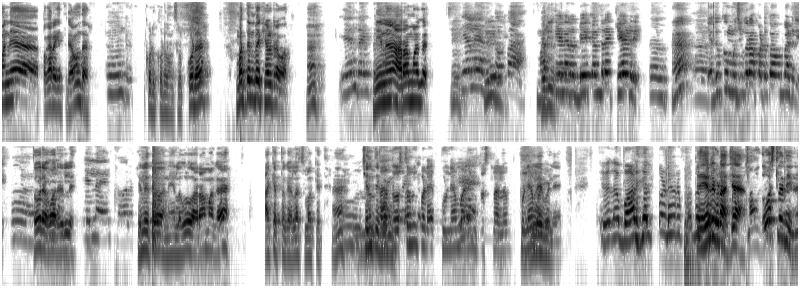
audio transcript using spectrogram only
ಮೊನ್ನೆ ಪಗಾರ ಆಗೈತ್ರಿ ಅವಂದ? ಕೊಡು ಕೊಡು ಒಂದ್ ಸ್ವಲ್ಪ ಕೊಡ. ಮತ್ತೇನ್ ಬೇಕು ಹೇಳ್ರಿ ಅವ್ರ ಹಾ? ನೀನ್ ಆರಾಮಾಗ ಮತ್ತೇನಾರ ಬೇಕಂದ್ರೆ ಕೇಳ್ರಿ. ಹಾ? ಎದಕ್ಕೂ ಮುಜುಗರ ಪಟ್ಕೋಬೇಡ್ರಿ ತೋರಿ ಅವಾರ ಇರ್ಲಿ. ಇರ್ಲಿ ತೋ ನೀ ಲಗು ಆರಾಮಾಗ ಆಕೇತ್ ತಗೋ ಎಲ್ಲ ಚಲೋ ಆಕೈತಿ. ಹಾ? ಚಿಂತೆ ಪುಣ್ಯ ಮಾಡಿ ಪುಣ್ಯ ಮಾಡಿ. ಬಿಡಿ. ಇವೆಲ್ಲ ಬಾಳ ಹೆಲ್ಪ್ ಮಾಡಿದ್ರಪ್ಪ ಏ, ಇರ್ಲಿ ಬಿಡ ಅಜ್ಜ. ನಮ್ ದೋಸ್ತ್ಲೆ ನೀನ್.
